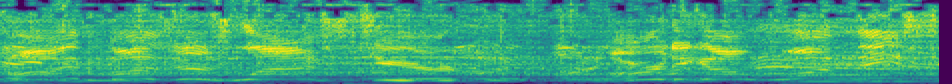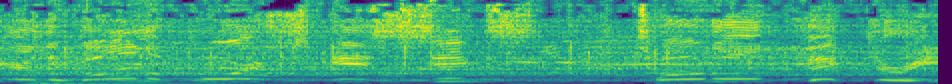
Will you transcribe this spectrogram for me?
Five buzzers last year. Already got one this year. The goal, of course, is six total victory.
